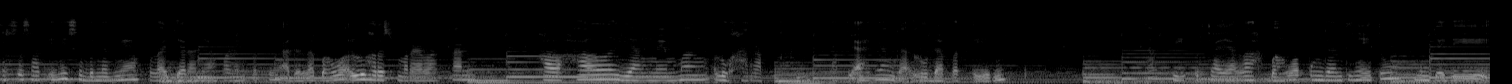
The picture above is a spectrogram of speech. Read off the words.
tersesat ini sebenarnya pelajaran yang paling penting adalah bahwa lu harus merelakan hal-hal yang memang lu harapkan tapi akhirnya nggak lu dapetin. Tapi percayalah bahwa penggantinya itu menjadi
